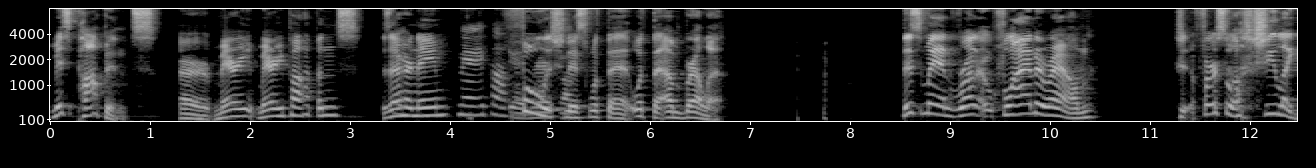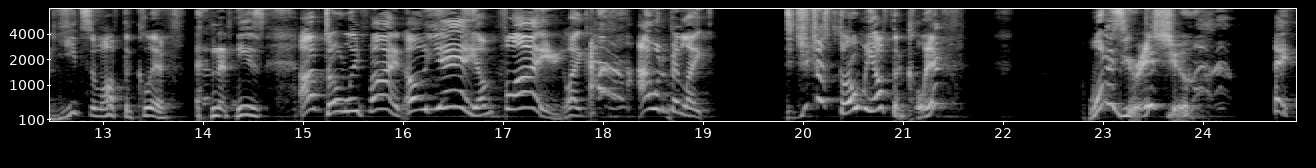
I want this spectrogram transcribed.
miss poppins or mary mary poppins is that her name Mary Poppins. Yeah. foolishness with the with the umbrella. this man run flying around, First of all, she like yeets him off the cliff, and then he's, I'm totally fine. Oh, yay, I'm flying. Like, I would have been like, Did you just throw me off the cliff? What is your issue? like,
